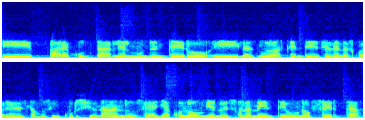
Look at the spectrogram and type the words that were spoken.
Eh, para contarle al mundo entero eh, las nuevas tendencias en las cuales estamos incursionando. O sea, ya Colombia no es solamente una oferta,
